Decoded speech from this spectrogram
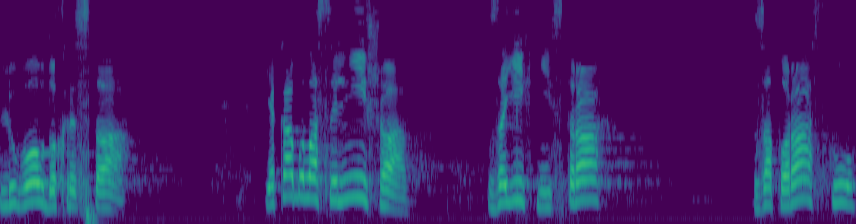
любов до Христа, яка була сильніша за їхній страх, за поразку,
